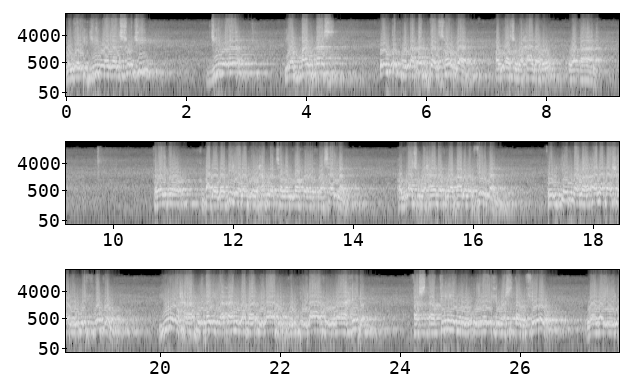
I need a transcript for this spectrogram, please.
menjadi jiwa yang suci jiwa yang pantas untuk mendapatkan surga Allah Subhanahu wa taala. Karena itu kepada Nabi Nabi Muhammad sallallahu alaihi wasallam Allah Subhanahu wa taala berfirman, "Qul innama ana basharun mithlukum. Yuha ilayya annama ilahukum ilahun wahid. Fastaqimu ilayhi wastaghfiruh وويل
